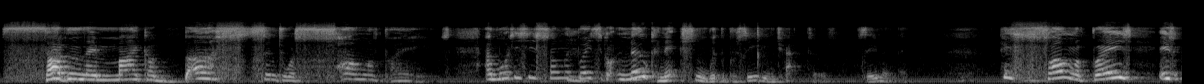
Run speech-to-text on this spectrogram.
suddenly Micah bursts into a song of praise. And what is his song of praise? It's got no connection with the preceding chapters, seemingly. His song of praise is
